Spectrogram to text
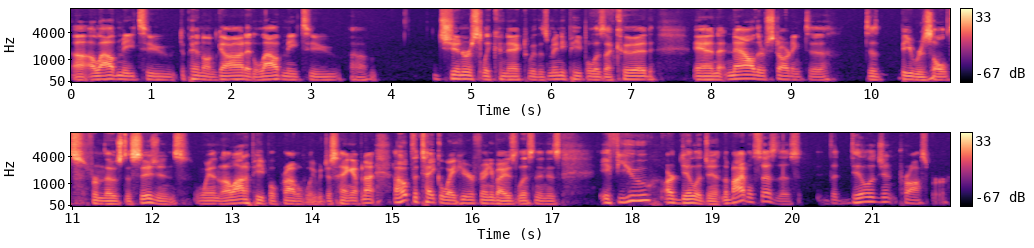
uh, allowed me to depend on God. It allowed me to um, generously connect with as many people as I could, and now they're starting to to be results from those decisions when a lot of people probably would just hang up. And I, I hope the takeaway here for anybody who's listening is if you are diligent, the Bible says this the diligent prosper.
